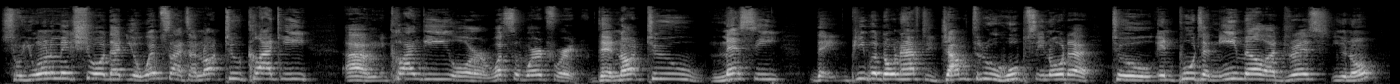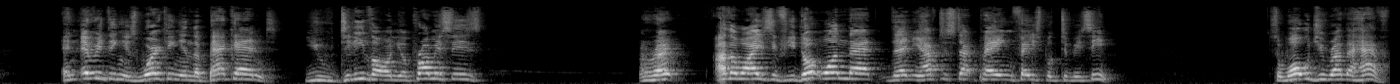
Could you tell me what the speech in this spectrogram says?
So you want to make sure that your websites are not too clacky, um, clangy or what's the word for it? They're not too messy. They, people don't have to jump through hoops in order to input an email address, you know, and everything is working in the back end. You deliver on your promises. All right. Otherwise, if you don't want that, then you have to start paying Facebook to be seen. So, what would you rather have?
